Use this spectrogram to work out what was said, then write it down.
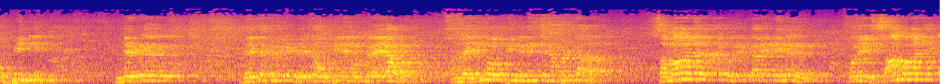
ಒಪಿನಿಯನ್ ಡೇಟ ಡೇಟಗಳಿಗೆ ಡೇಟಾ ಒಪಿನಿಯನ್ ಒಕ್ಕರೆ ಯಾವ ಅಂದ ಎನ್ನ ಒಪಿನಿಯನ್ ಎಂಚಿನ ಬಂಡ ಸಮಾಜದ ಗುರಿಗಾರಿಕೆಯನ್ನು ஒரு ಸಾಮಾಜಿಕ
